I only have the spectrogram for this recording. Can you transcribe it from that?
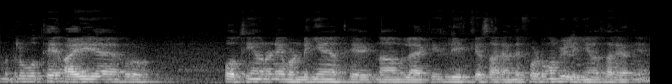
ਮਤਲਬ ਉੱਥੇ ਆਏ ਆ ਔਰ ਉੱਥੇ ਉਹਨਾਂ ਨੇ ਵੰਡੀਆਂ, ਉੱਥੇ ਨਾਮ ਲੈ ਕੇ, ਲਿਖ ਕੇ ਸਾਰਿਆਂ ਦੇ ਫੋਟੋਆਂ ਵੀ ਲਈਆਂ ਸਾਰਿਆਂ ਦੀਆਂ।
